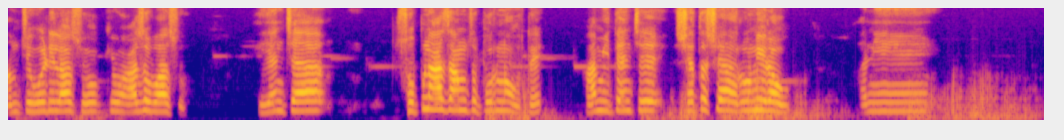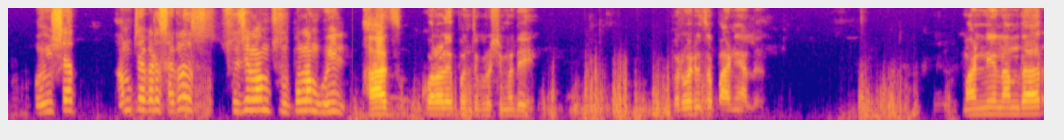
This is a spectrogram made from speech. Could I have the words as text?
आमचे वडील असो किंवा आजोबा असो यांच्या स्वप्न आज आमचं पूर्ण होते आम्ही त्यांचे शतशः ऋणी राहू आणि भविष्यात आमच्याकडे सगळं सुजलाम सुफलाम होईल. आज कोराळे पंचकृषीमध्ये परवरीचं पाणी आलं. माननीय नामदार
